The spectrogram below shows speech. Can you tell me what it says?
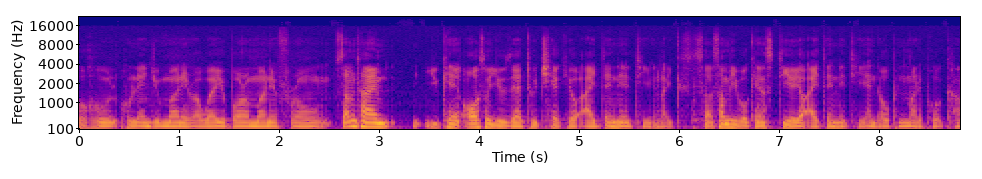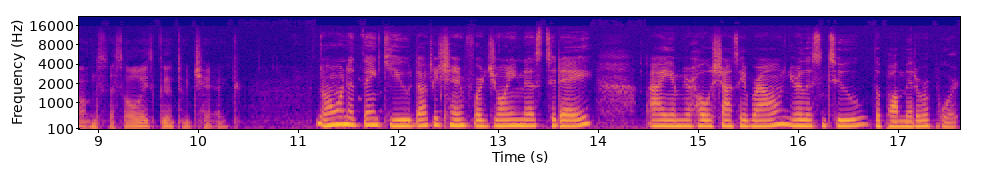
who, who who lend you money, right? Where you borrow money from. Sometimes you can also use that to check your identity. Like so, some people can steal your identity and open multiple accounts. That's always good to check. I want to thank you, Dr. Chen, for joining us today. I am your host, Shantae Brown. You're listening to the Palmetto Report.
